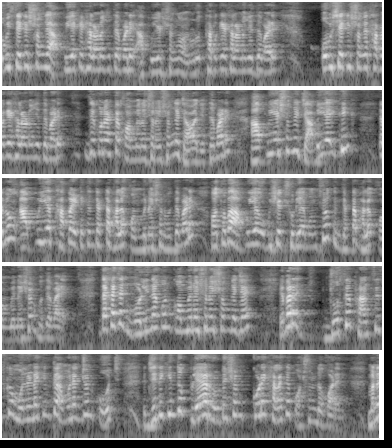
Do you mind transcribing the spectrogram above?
অভিষেকের সঙ্গে আপুইয়াকে খেলানো যেতে পারে, আপুইয়ার সঙ্গে অনুরোধ থাপাকে খেলানো যেতে পারে। অভিষেকের সঙ্গে থাপাকে খেলানো যেতে পারে যে কোনো একটা কম্বিনেশনের সঙ্গে যাওয়া যেতে পারে। আপুইয়ার সঙ্গে যাবেই আই থিঙ্ক এবং আপুইয়া থাপা, এটা কিন্তু একটা ভালো কম্বিনেশন হতে পারে, অথবা আপুইয়া, অভিষেক সূর্যবংশীও কিন্তু একটা ভালো কম্বিনেশন হতে পারে। দেখা যাক মলিনা কোন কম্বিনেশনের সঙ্গে যায়। এবার জোসেফ ফ্রান্সিসকো মলিনা কিন্তু এমন একজন কোচ যিনি কিন্তু প্লেয়ার রোটেশন করে খেলাতে পছন্দ করেন। মানে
